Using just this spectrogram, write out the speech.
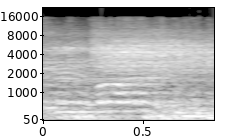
you be mine.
